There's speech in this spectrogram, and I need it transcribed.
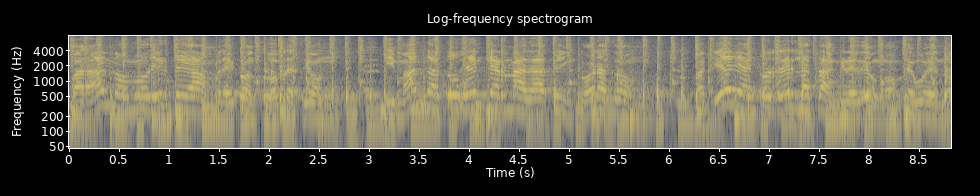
para no morir de hambre con su opresión. Y manda a tu gente armada sin corazón para que vean correr la sangre de un hombre bueno.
